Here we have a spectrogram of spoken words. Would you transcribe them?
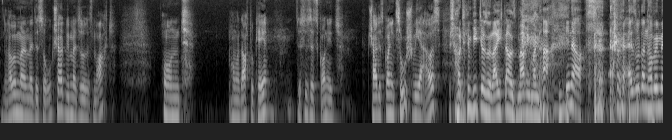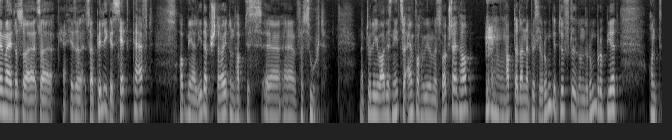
Dann habe ich mir das so angeschaut, wie man so das macht. Und haben wir gedacht, okay, das ist jetzt gar nicht, schaut jetzt gar nicht so schwer aus. Schaut im Video so leicht aus, mache ich mal nach. genau. Also dann habe ich mir mal so ein, so, ein, also so ein billiges Set gekauft, habe mir ein Leder bestellt und habe das äh, äh, versucht. Natürlich war das nicht so einfach, wie ich mir es vorgestellt habe. habe da dann ein bisschen rumgetüftelt und rumprobiert und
